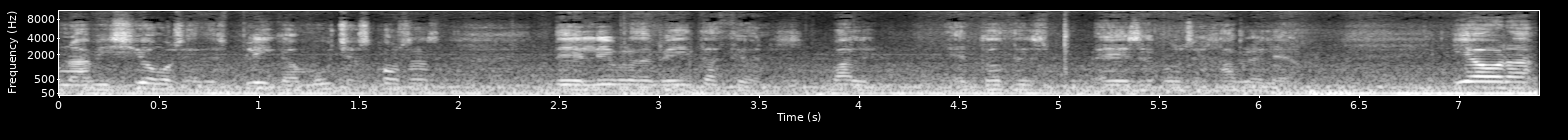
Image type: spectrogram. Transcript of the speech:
una visión, o sea, te explica muchas cosas del libro de meditaciones, ¿vale? Entonces es aconsejable leerlo. Y ahora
